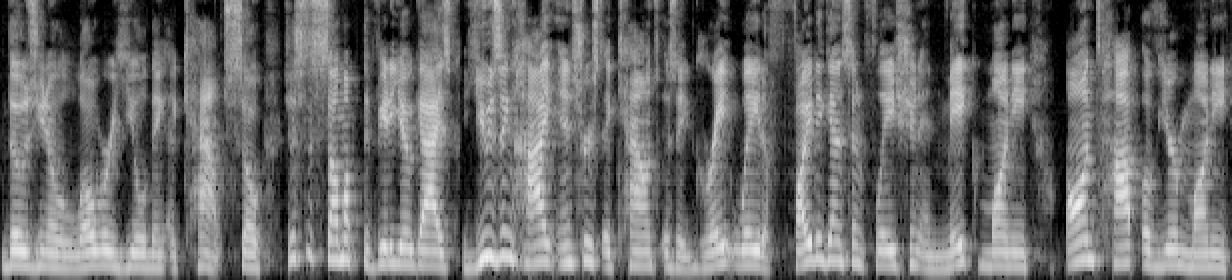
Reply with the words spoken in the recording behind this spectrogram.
those, you know, lower yielding accounts. So, just to sum up the video, guys, using high interest accounts is a great way to fight against inflation and make money on top of your money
